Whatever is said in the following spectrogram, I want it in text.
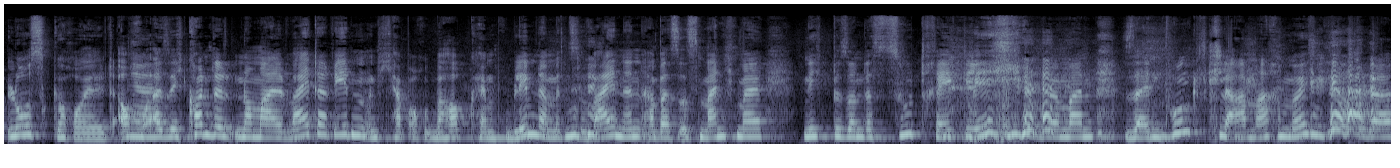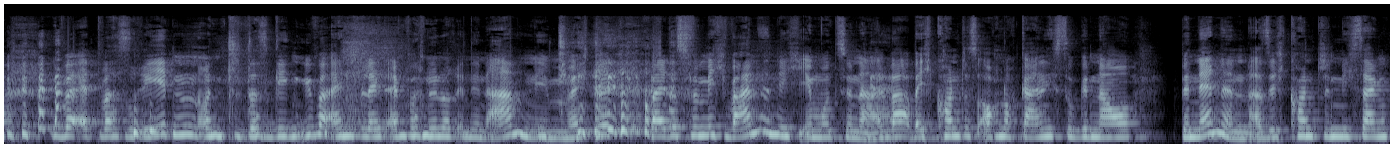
losgeheult. Auch, ja. Also ich konnte normal weiterreden und ich habe auch überhaupt kein Problem damit zu weinen, aber es ist manchmal nicht besonders zuträglich, wenn man seinen Punkt klar machen möchte oder über etwas reden und das Gegenüber einen vielleicht einfach nur noch in den Arm nehmen möchte, weil das für mich wahnsinnig emotional war, aber ich konnte es auch noch gar nicht so genau benennen. Also ich konnte nicht sagen,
